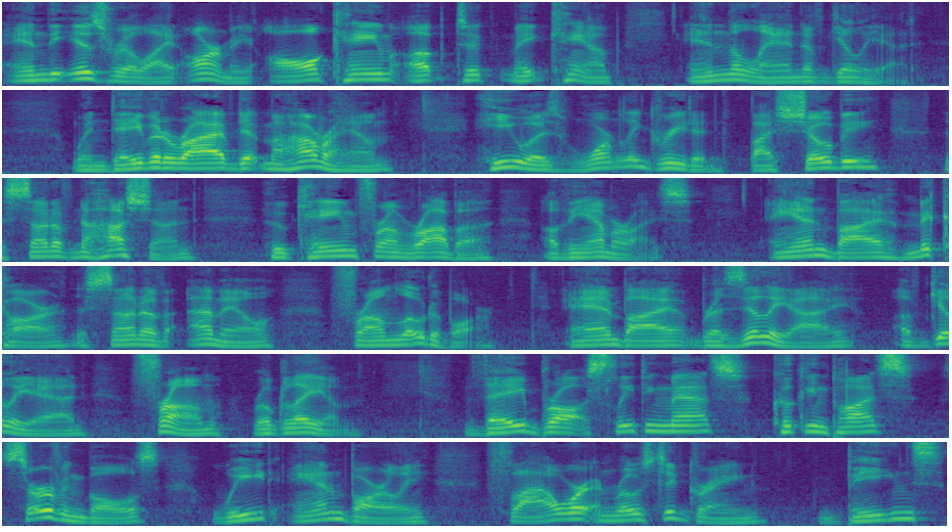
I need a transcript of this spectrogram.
and the Israelite army all came up to make camp in the land of Gilead. When David arrived at Mahanaim, he was warmly greeted by Shobi, the son of Nahashon, who came from Rabbah of the Amorites, and by Michar, the son of Ammiel from Lodabar, and by Barzillai of Gilead from Roglaim. They brought sleeping mats, cooking pots, serving bowls, wheat and barley, flour and roasted grain, beans,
